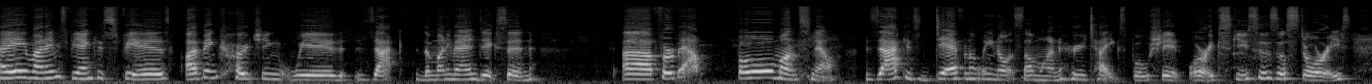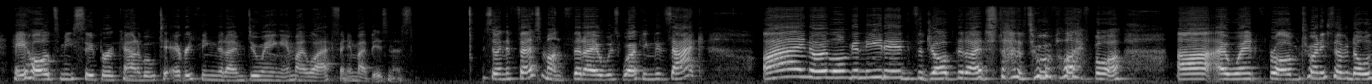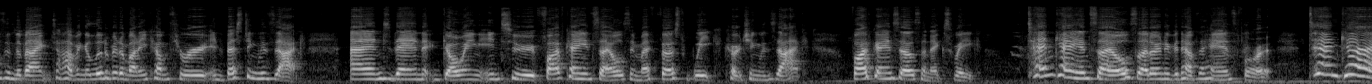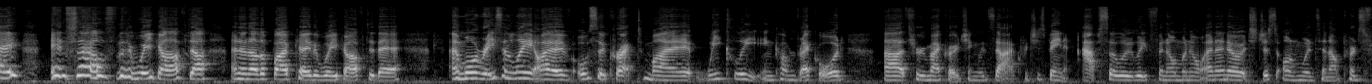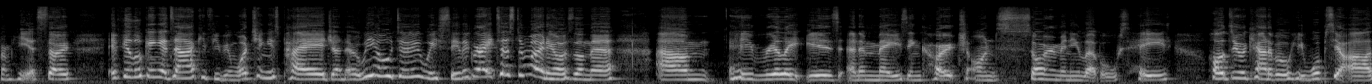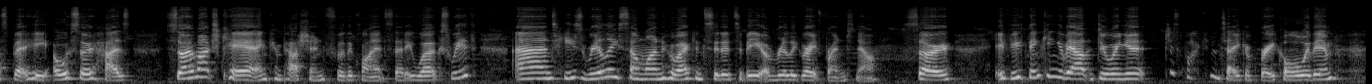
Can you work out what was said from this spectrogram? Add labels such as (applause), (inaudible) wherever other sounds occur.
Hey, my name is Bianca Spears. I've been coaching with Zac, the Money Man Dixon, uh, for about four months now. Zac is definitely not someone who takes bullshit or excuses or stories. He holds me super accountable to everything that I'm doing in my life and in my business. So in the first month that I was working with Zac, I no longer needed the job that I'd (laughs) started to apply for uh, I went from $27 in the bank to having a little bit of money come through, investing with Zac, and then going into 5k in sales in my first week coaching with Zac, 5k in sales the next week, 10k in sales, I don't even have the hands for it, 10k in sales the week after, and another 5k the week after there. And more recently, I've also cracked my weekly income record uh, through my coaching with Zac, which has been absolutely phenomenal. And I know it's just onwards and upwards from here. So if you're looking at Zac, if you've been watching his page, I know we all do, we see the great testimonials on there. Um, he really is an amazing coach on so many levels. He holds you accountable, he whoops your ass, but he also has so much care and compassion for the clients that he works with. And he's really someone who I consider to be a really great friend now. So if you're thinking about doing it, just fucking take a free call with him.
